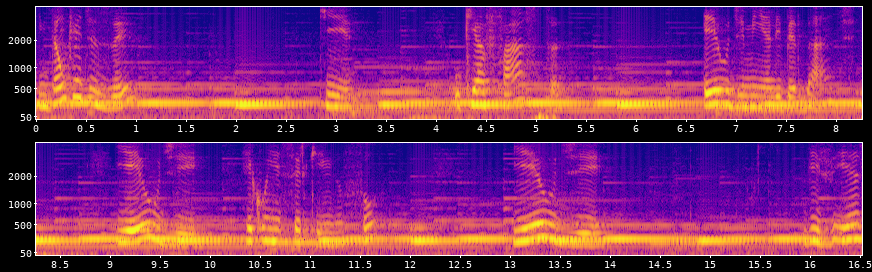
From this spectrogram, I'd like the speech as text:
Então quer dizer que o que afasta eu de minha liberdade e eu de reconhecer quem eu sou e eu de viver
